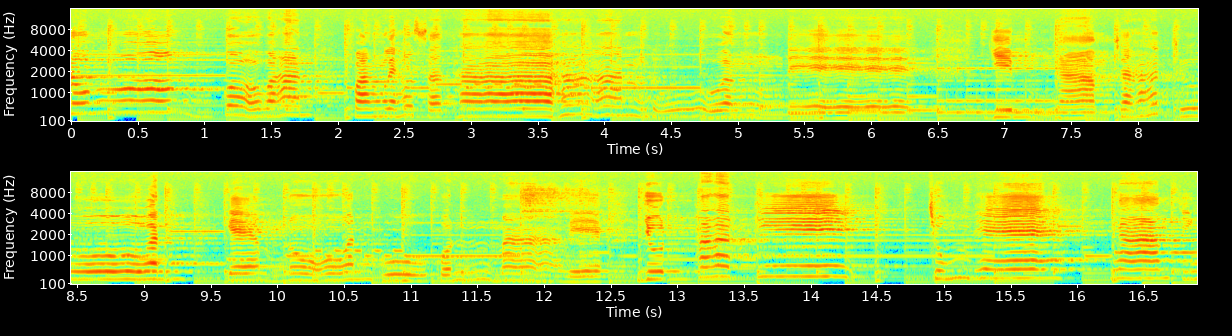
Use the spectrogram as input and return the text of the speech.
น้องก็หวานฟังแล้วสถานดวงเดชยิ้มงามชักชวน แก้มนวลผู้คนมาเว หยุดพักที่ชุมเพ งามจริง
